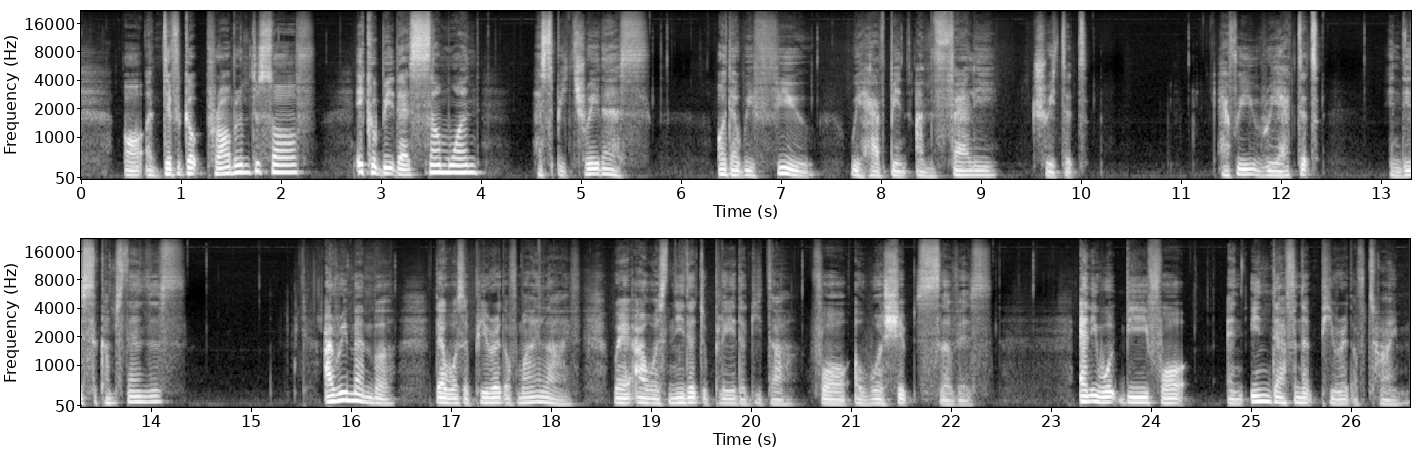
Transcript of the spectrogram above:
or a difficult problem to solve. It could be that someone has betrayed us or that we feel we have been unfairly treated. Have we reacted in these circumstances? I remember there was a period of my life where I was needed to play the guitar for a worship service. And it would be for an indefinite period of time.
